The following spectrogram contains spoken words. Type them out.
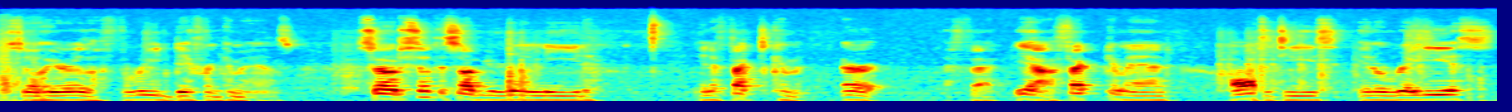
So here are the three different commands. So to set this up, you're going to need an effect command, or effect, yeah, effect command, all entities in a radius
